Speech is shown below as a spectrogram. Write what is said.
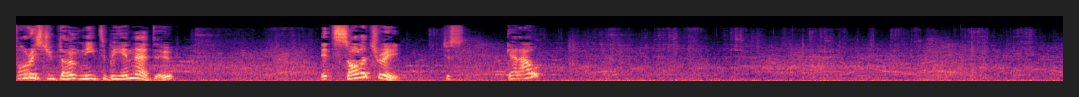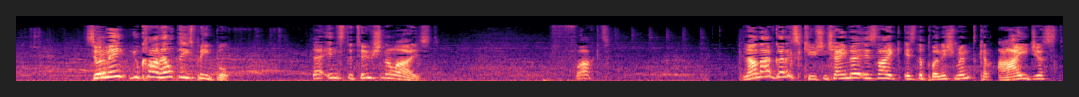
Forrest, you don't need to be in there, dude. It's solitary. Just get out. See what I mean? You can't help these people. They're institutionalized. Fucked. Now that I've got execution chamber, is like, is the punishment? Can I just?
